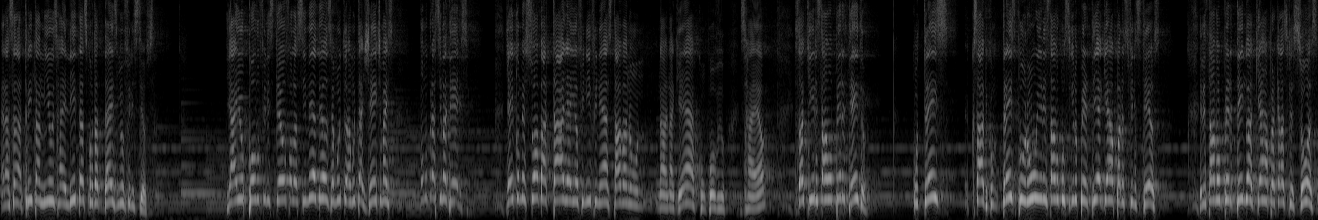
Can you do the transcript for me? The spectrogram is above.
Era, sei lá, 30 mil israelitas contra 10 mil filisteus. E aí o povo filisteu falou assim: Meu Deus, é, muito, é muita gente, mas vamos para cima deles. E aí começou a batalha e Ofini e Finés estavam na, na guerra com o povo de Israel. Só que eles estavam perdendo. Com três, sabe, com três por um, e eles estavam conseguindo perder a guerra para os filisteus. Eles estavam perdendo a guerra para aquelas pessoas.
